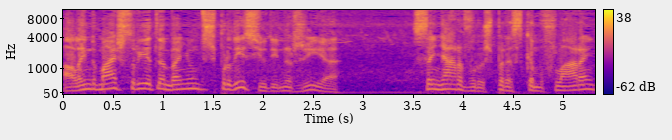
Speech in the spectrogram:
Além do mais, seria também um desperdício de energia. Sem árvores para se camuflarem,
